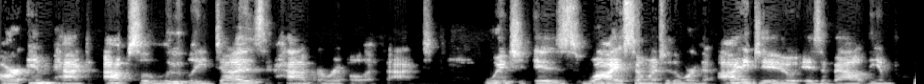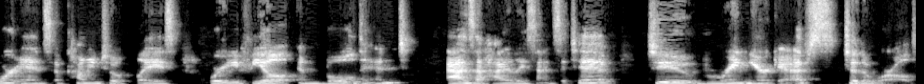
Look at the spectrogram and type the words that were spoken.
our impact absolutely does have a ripple effect, which is why so much of the work that I do is about the importance of coming to a place where you feel emboldened as a highly sensitive to bring your gifts to the world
